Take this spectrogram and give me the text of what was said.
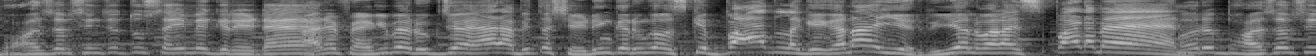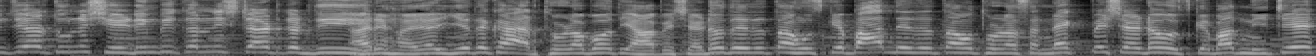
भाई साहब सिंचन तू सही में ग्रेट है। अरे फ्रैंकी भाई रुक जा यार अभी तो शेडिंग करूँगा उसके बाद लगेगा ना ये रियल वाला स्पाइडरमैन अरे भाई साहब सिंचन यार तूने शेडिंग भी करनी स्टार्ट कर दी। अरे हाँ यार ये देखा यार थोड़ा बहुत यहाँ पे शेडो दे देता हूँ उसके बाद दे देता हूँ थोड़ा सा नेक पे शेडो उसके बाद नीचे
